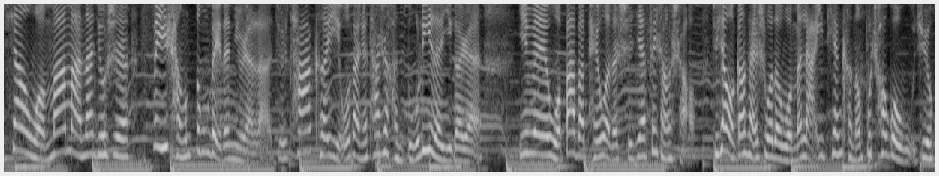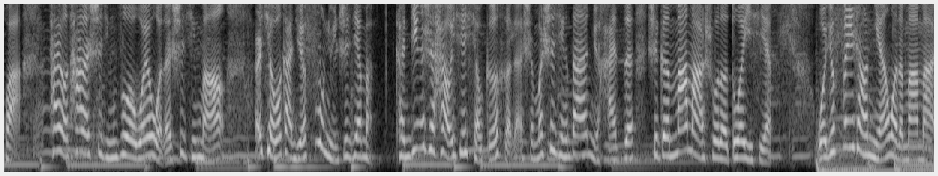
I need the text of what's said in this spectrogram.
像我妈妈，那就是非常东北的女人了，就是她可以，我感觉她是很独立的一个人。因为我爸爸陪我的时间非常少，就像我刚才说的，我们俩一天可能不超过五句话。他有他的事情做，我有我的事情忙，而且我感觉父女之间嘛，肯定是还有一些小隔阂的。什么事情，当然女孩子是跟妈妈说的多一些。我就非常黏我的妈妈，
